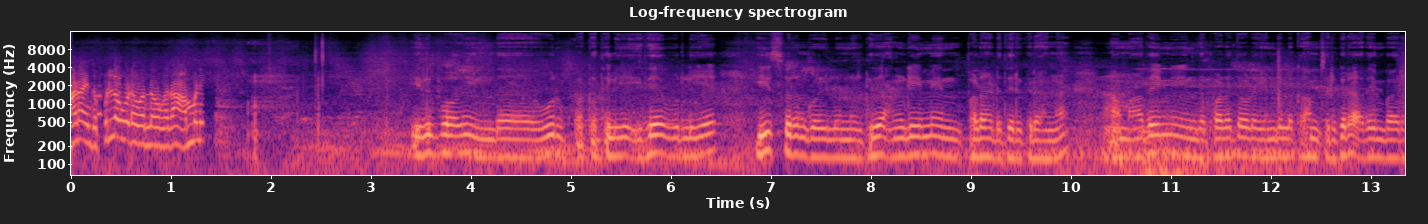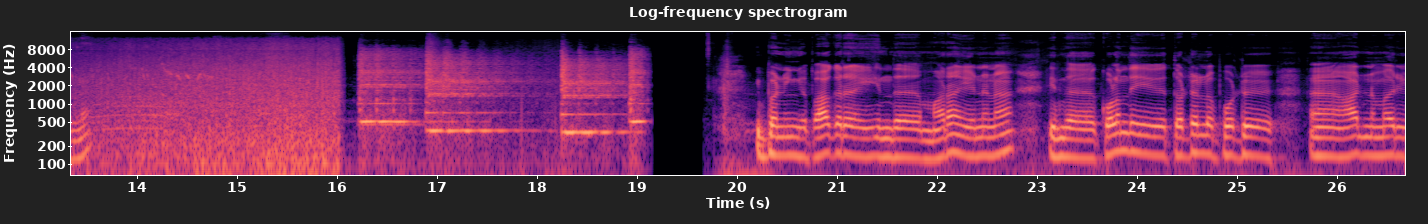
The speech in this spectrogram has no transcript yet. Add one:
ஆனா இந்த புள்ள கூட வந்தவங்க தான் அம்மனி இது போக இந்த ஊர் பக்கத்துலேயே இதே ஊர்லேயே ஈஸ்வரன் கோயில் ஒன்று இருக்குது. அங்கேயுமே இந்த படம் எடுத்திருக்கிறாங்க. நாம் அதையுமே இந்த படத்தோட எண்டில் காமிச்சிருக்கிறோம் அதையும் பாருங்கள் இப்போ நீங்கள் பார்க்குற இந்த மரம் என்னென்னா இந்த குழந்தை தொட்டிலில் போட்டு ஆடின மாதிரி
